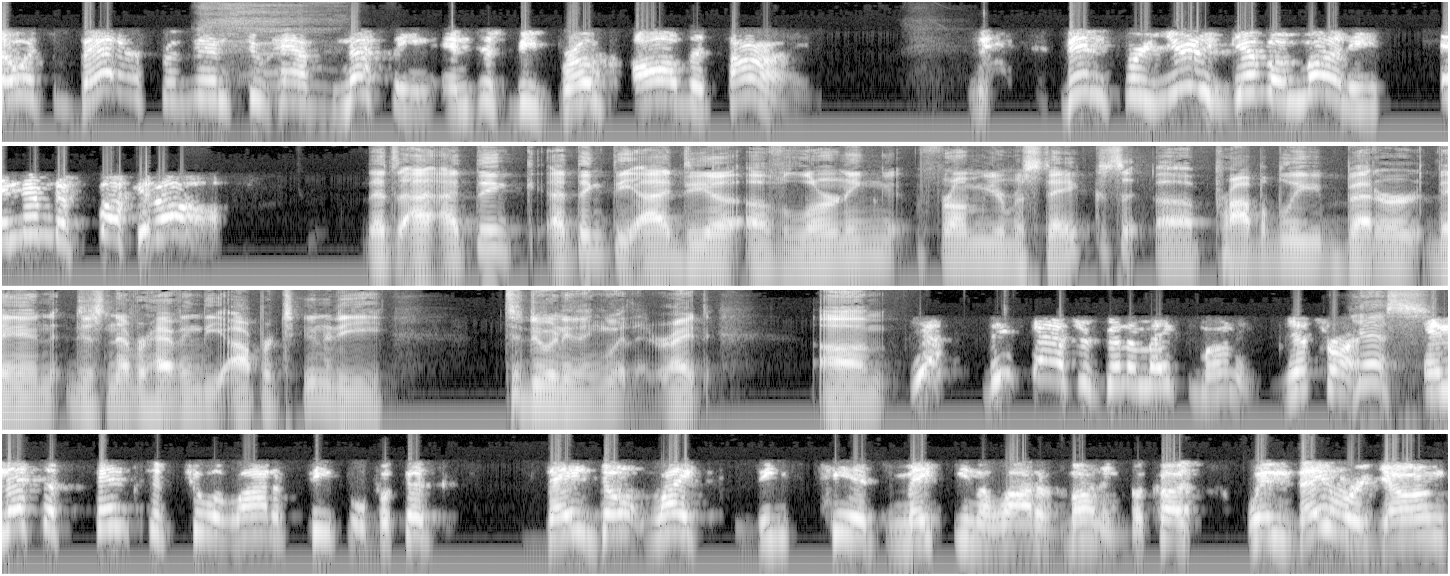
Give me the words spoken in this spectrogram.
So it's better for them to have nothing and just be broke all the time than for you to give them money and them to fuck it off. That's I, I think I think the idea of learning from your mistakes uh, probably better than just never having the opportunity to do anything with it, right? Um, Yeah, these guys are going to make money. That's right. Yes. And that's offensive to a lot of people because they don't like these kids making a lot of money because when they were young,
